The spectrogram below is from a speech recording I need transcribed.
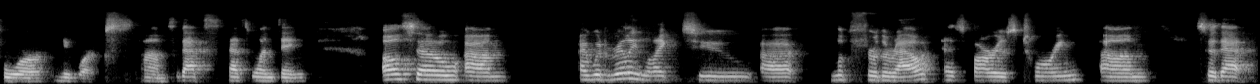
for new works. Um, so that's that's one thing. Also um, i would really like to uh, look further out as far as touring um, so that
